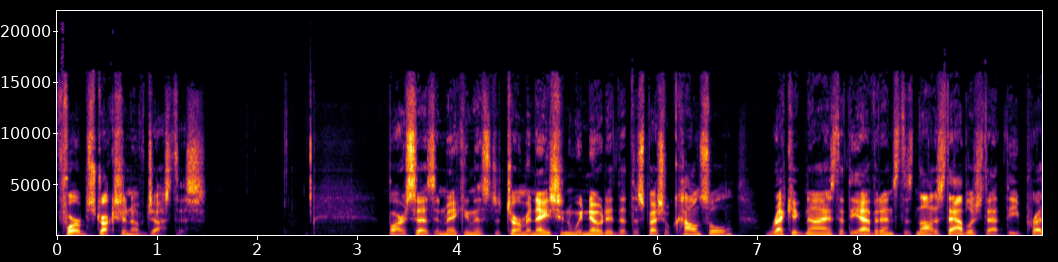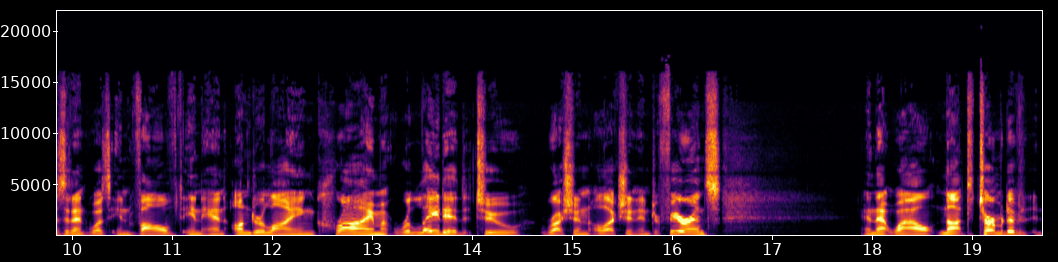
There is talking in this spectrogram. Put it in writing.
for obstruction of justice. Barr says in making this determination, we noted that the special counsel recognized that the evidence does not establish that the president was involved in an underlying crime related to Russian election interference and that while not determinative,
